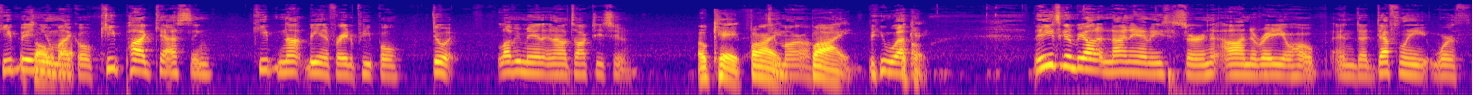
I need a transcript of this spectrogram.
Keep being you, about- Michael. Keep podcasting. Keep not being afraid of people. Do it. Love you, man, and I'll talk to you soon. okay, fine, Tomorrow. bye. Be well. Okay. The heat's going to be on at 9 a.m. Eastern on the Radio Hope, and uh, definitely worth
